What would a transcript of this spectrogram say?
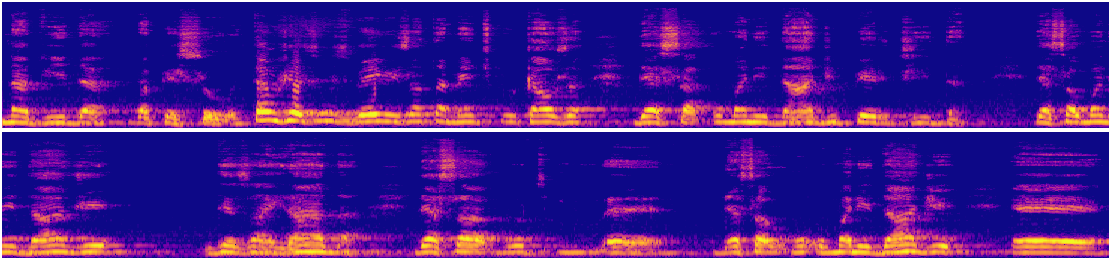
na vida da pessoa. Então Jesus veio exatamente por causa dessa humanidade perdida, dessa humanidade desairada, dessa, é, dessa humanidade é,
